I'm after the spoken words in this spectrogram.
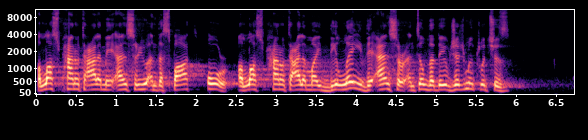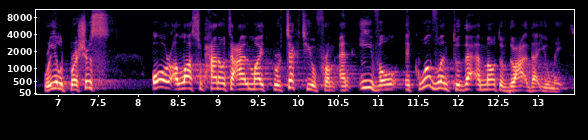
Allah subhanahu wa ta'ala may answer you on the spot, or Allah subhanahu wa ta'ala might delay the answer until the day of judgment, which is real precious, or Allah subhanahu wa ta'ala might protect you from an evil equivalent to that amount of dua that you made.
